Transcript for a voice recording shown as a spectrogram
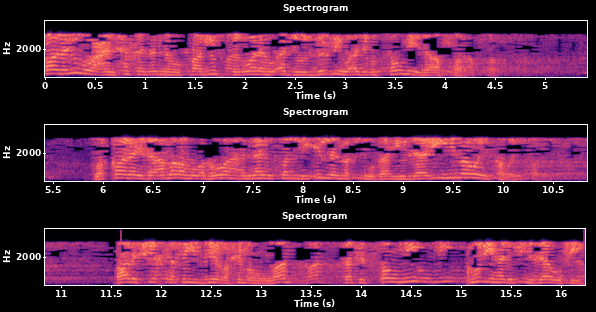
قال يروى عن الحسن أنه قال يفطر وله أجر البر وأجر الصوم إذا أفطر. وقال إذا أمره أبواه أن لا يصلي إلا المكتوبة يداريهما ويصلي قال الشيخ تقي الدين رحمه الله ففي الصوم كره الابتداء فيه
